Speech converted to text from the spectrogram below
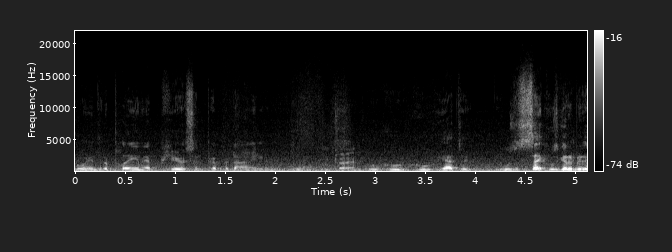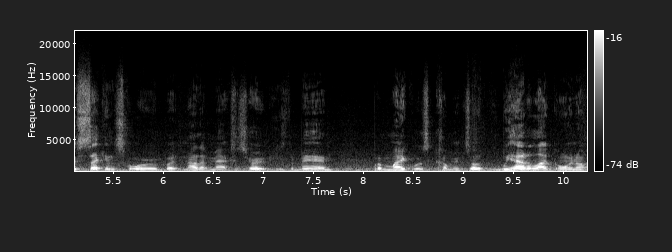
who ended up playing at Pierce and Pepperdine, and you know, Okay. who who who he had to who's a sec who's going to be the second scorer, but now that Max is hurt, he's the man. But Mike was coming, so we had a lot going on,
